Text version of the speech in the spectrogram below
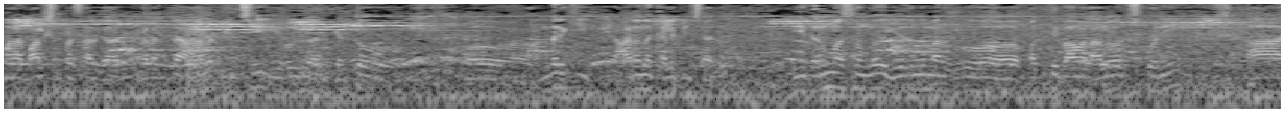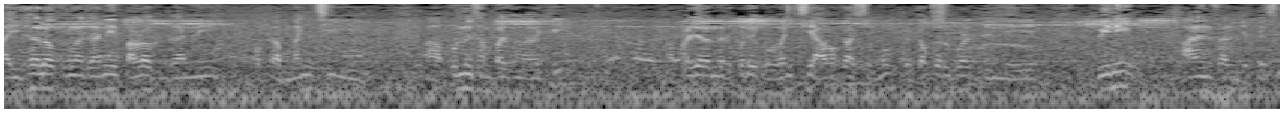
మన బాలకృష్ణ ప్రసాద్ గారు వాళ్ళంతా ఆనందించి ఈరోజు గారికి ఎంతో అందరికీ ఆనందం కల్పించారు. ఈ ధనుమాసంలో ఈ విధంగా మనకు భక్తి భావాలు అలవర్చుకొని ఆ ఇహలోకంలో కానీ పరలోకం కానీ ఒక మంచి పుణ్యం సంపాదించడానికి ప్రజలందరూ కూడా ఒక మంచి అవకాశము. ప్రతి ఒక్కరు కూడా దీన్ని విని ఆనందించాలని చెప్పేసి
